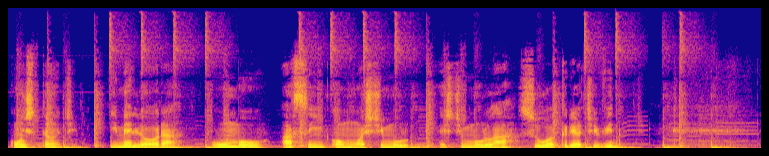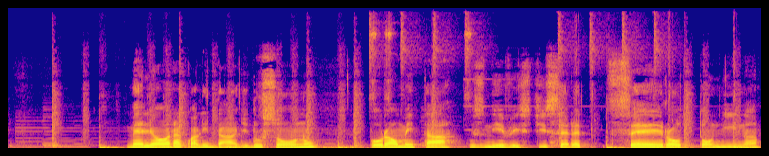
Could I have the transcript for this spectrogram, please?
constante e melhora o humor, assim como estimular sua criatividade. Melhora a qualidade do sono por aumentar os níveis de serotonina,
